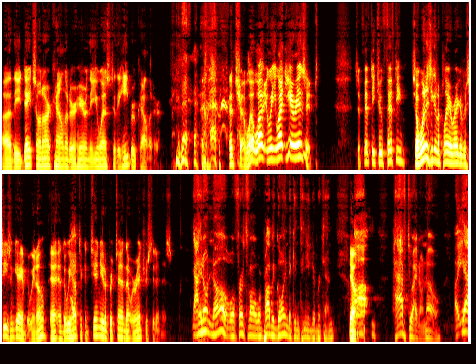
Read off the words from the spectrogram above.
uh, the dates on our calendar here in the U.S. to the Hebrew calendar. well, what, what year is it? Is it 5250? So when is he going to play a regular season game? Do we know? And, and do we have to continue to pretend that we're interested in this? I don't know. Well, first of all, we're probably going to continue to pretend. Yeah. Um, have to. I don't know. Uh, yeah,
